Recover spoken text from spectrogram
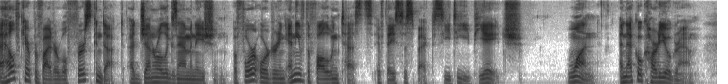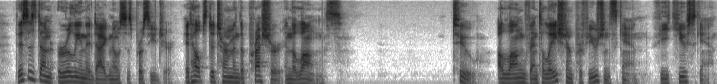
a healthcare provider will first conduct a general examination before ordering any of the following tests if they suspect CTEPH. 1. An echocardiogram. This is done early in the diagnosis procedure. It helps determine the pressure in the lungs. 2. A lung ventilation perfusion scan, VQ scan.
